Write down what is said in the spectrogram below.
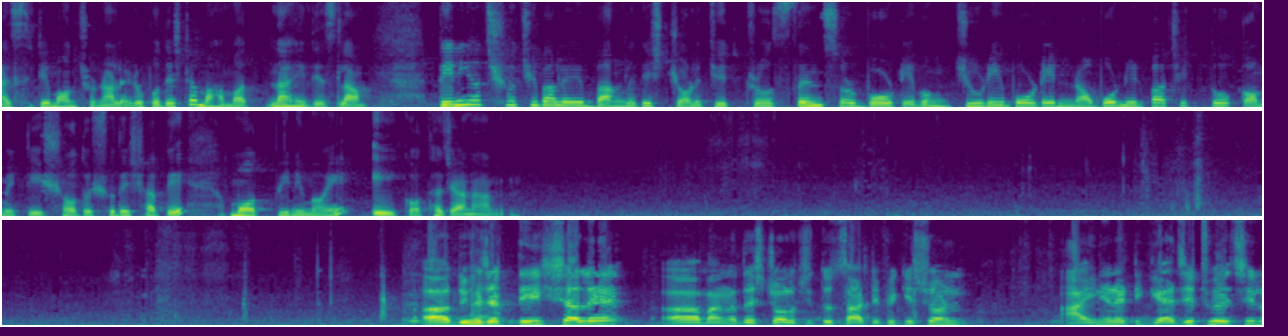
আইসিটি মন্ত্রণালয়ের উপদেষ্টা মোহাম্মদ নাহিদ ইসলাম। তিনি আজ সচিবালয়ে বাংলাদেশ চলচ্চিত্র সেন্সর বোর্ড এবং জুরি বোর্ডের নবনির্বাচিত কমিটির সদস্যদের সাথে মত বিনিময়ে এই কথা জানান। দুই হাজার তেইশ সালে বাংলাদেশ চলচ্চিত্র সার্টিফিকেশন আইনের একটি গ্যাজেট হয়েছিল,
